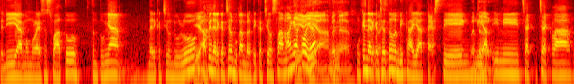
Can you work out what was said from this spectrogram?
Jadi ya memulai sesuatu tentunya dari kecil dulu, Iya. tapi dari kecil bukan berarti kecil selamanya iya, kok ya. Iya, benar. Mungkin dari kecil tuh lebih kayak testing, Betul. lihat ini, cek cek lah,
